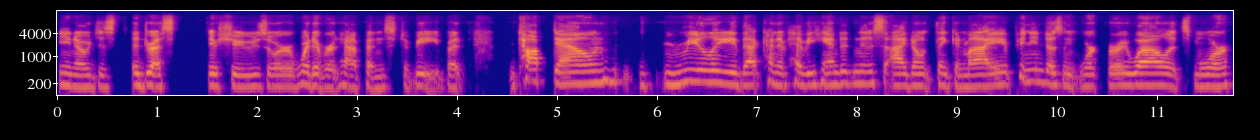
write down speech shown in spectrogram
you know just address issues or whatever it happens to be. But top down, really that kind of heavy handedness, I don't think, in my opinion, doesn't work very well. It's more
